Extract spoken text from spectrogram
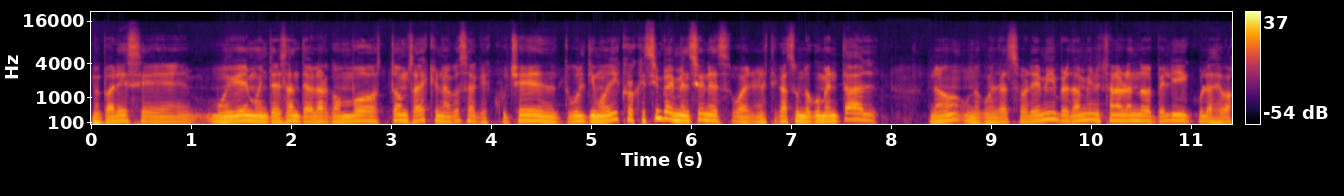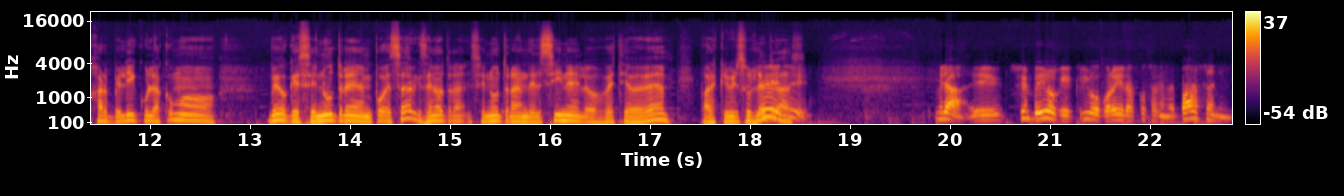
Me parece muy bien, muy interesante hablar con vos. Tom, sabés que una cosa que escuché en tu último disco es que siempre hay menciones, bueno, en este caso un documental, ¿no? Un documental sobre mí, pero también están hablando de películas, de bajar películas. ¿Cómo veo que se nutren, puede ser, que se, nutra- se nutran del cine los Bestia Bebé para escribir sus letras? Sí, sí. Mira, eh, siempre digo que escribo por ahí las cosas que me pasan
